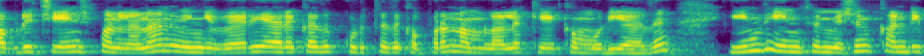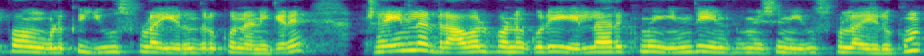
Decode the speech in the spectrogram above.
அப்படி சேஞ்ச் பண்ணலன்னா நீங்கள் வேறு யாருக்காவது கொடுத்ததுக்கப்புறம் நம்மளால் கேட்க முடியாது. இந்த இன்ஃபர்மேஷன் கண்டிப்பாக உங்களுக்கு யூஸ்ஃபுல்லாக இருந்திருக்கும்னு நினைக்கிறேன். ட்ரெயினில் ட்ராவல் பண்ணக்கூடிய எல்லாருக்குமே இந்த இன்ஃபர்மேஷன் யூஸ்ஃபுல்லாக இருக்கும்.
